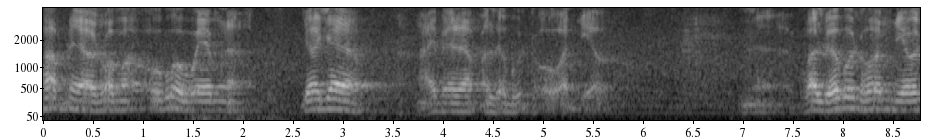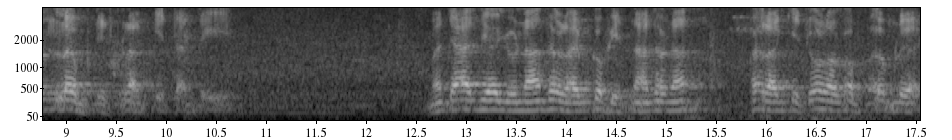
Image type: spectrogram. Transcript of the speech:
ปั๊บเนี่ยอารมณ์ overwhelm น่ะเยอะแยะหายไปแล้วมันเหลือพุทโธอันเดียวพอเหลือพุทโธอันเดียวเริ่มติดพลังกิจทันทีมันจะอันเดียวอยู่นานเท่าไหร่มันก็ผิดนานเท่านั้นพลังกิจของเราก็เพิ่มเรื่อย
